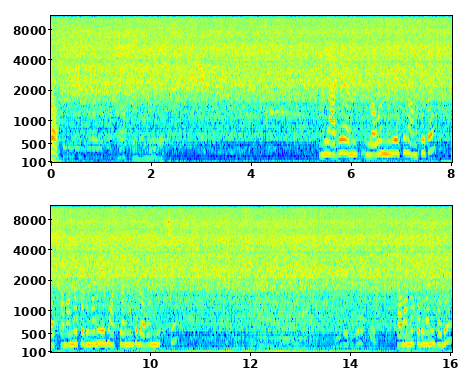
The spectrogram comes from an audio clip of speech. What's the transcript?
না। আমি আগে অনেক লবণ দিয়েছি মাংসতে তাই সামান্য পরিমাণে এই মশলার মধ্যে লবণ দিচ্ছি। সামান্য পরিমাণে হলুদ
